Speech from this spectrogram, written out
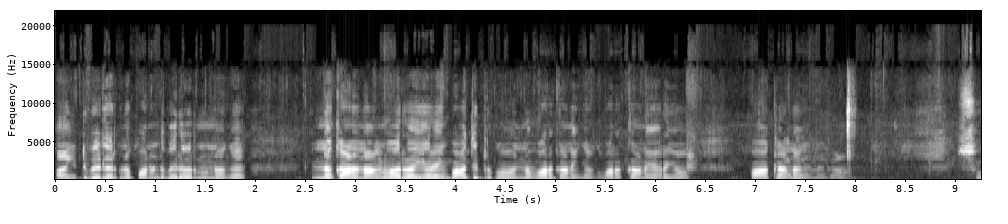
ஆ எட்டு பேர் தான் இருக்கணும் பன்னெண்டு பேர் வரணும்னாங்க இன்னும் காண நாங்களும் வருவாங்க வரையும் பார்த்துட்டு இருக்கோம் இன்னும் வரக்கானை வரக்கானை யாரையும் பார்க்கலாம். நாங்கள் ஸோ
